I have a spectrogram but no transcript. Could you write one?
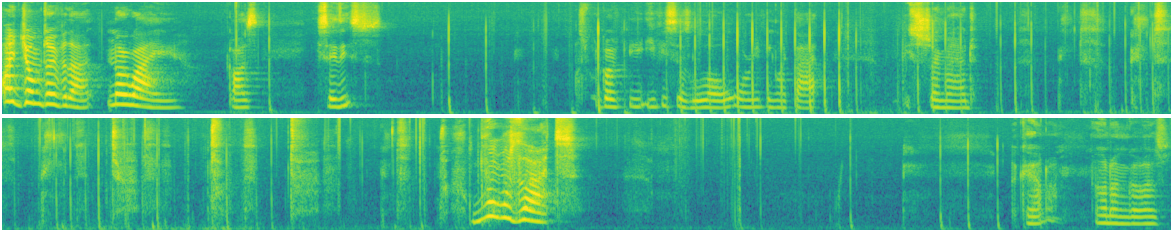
I jumped over that. No way. Guys, you see this? I swear to God, if he says lol or anything like that, I'd be so mad. What was that? Okay, hold on. Hold on, guys.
